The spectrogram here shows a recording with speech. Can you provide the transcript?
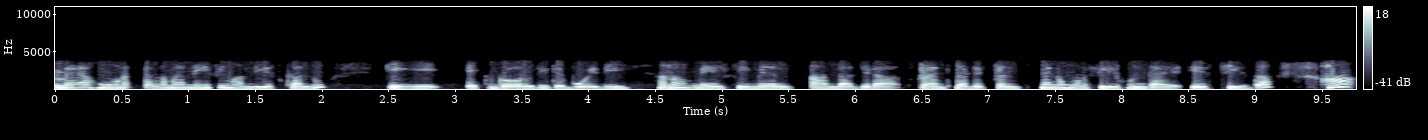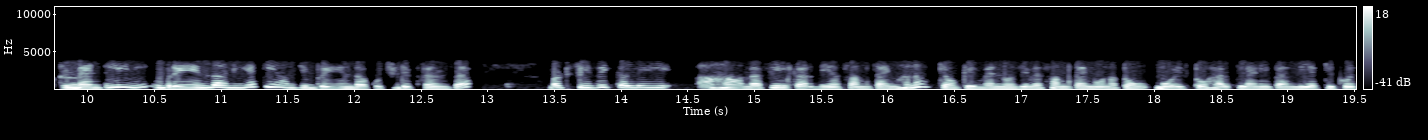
ਮੈਂ ਹੁਣ ਪਹਿਲਾਂ ਮੈਂ ਨਹੀਂ ਸੀ ਮੰਨਦੀ ਇਸ ਗੱਲ ਨੂੰ ਕਿ ਇੱਕ ਗਰਲ ਦੀ ਤੇ ਬੋਏ ਦੀ, ਹਨਾ ਮੇਲ ਫੀਮੇਲ ਦਾ ਜਿਹੜਾ ਸਟਰੈਂਥ ਦਾ ਡਿਫਰੈਂਸ ਮੈਨੂੰ ਹੁਣ ਫੀਲ ਹੁੰਦਾ ਹੈ ਇਸ ਚੀਜ਼ ਦਾ। ਹਾਂ ਮੈਂਟਲੀ ਨਹੀਂ ਬ੍ਰੇਨ ਦਾ ਨਹੀਂ ਹੈ ਕਿ ਹਾਂਜੀ ਬ੍ਰੇਨ ਦਾ ਕੁਝ ਡਿਫਰੈਂਸ ਹੈ। ਬਟ ਫਿਜ਼ੀਕਲੀ ਹਾਂ, ਮੈਂ ਫੀਲ ਕਰਦੀ ਹਾਂ ਸਮ ਟਾਈਮ ਹਨਾ, ਕਿਉਂਕਿ ਮੈਨੂੰ ਜਿਵੇਂ ਸਮ ਟਾਈਮ ਉਹਨਾਂ ਤੋਂ ਬੋਇਜ਼ ਤੋਂ ਹੈਲਪ ਲੈਣੀ ਪੈਂਦੀ ਹੈ ਕਿ ਕੁਝ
